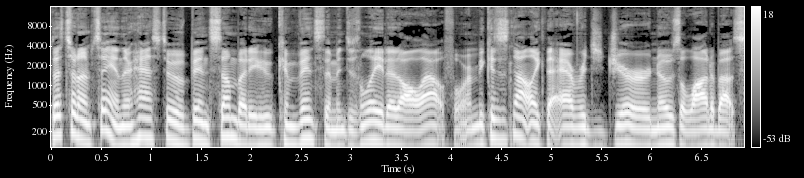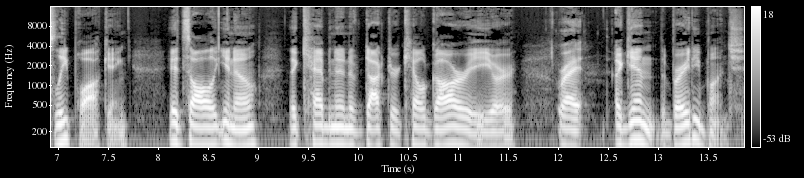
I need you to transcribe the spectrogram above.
That's what I'm saying. There has to have been somebody who convinced them and just laid it all out for him because it's not like the average juror knows a lot about sleepwalking. It's all, you know, the cabinet of Dr. Caligari or, Right. Again, the Brady Bunch.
